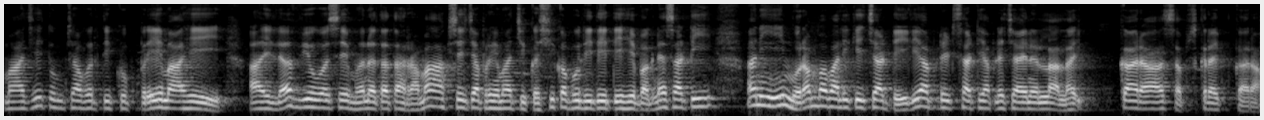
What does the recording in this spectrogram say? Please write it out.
माझे तुमच्यावरती खूप प्रेम आहे आय लव्ह यू असे म्हणत आता रमा अक्षयच्या प्रेमाची कशी कबुली देते हे बघण्यासाठी आणि मुरंबा मालिकेच्या डेली अपडेटसाठी आपल्या चॅनलला लाईक करा सबस्क्राईब करा.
